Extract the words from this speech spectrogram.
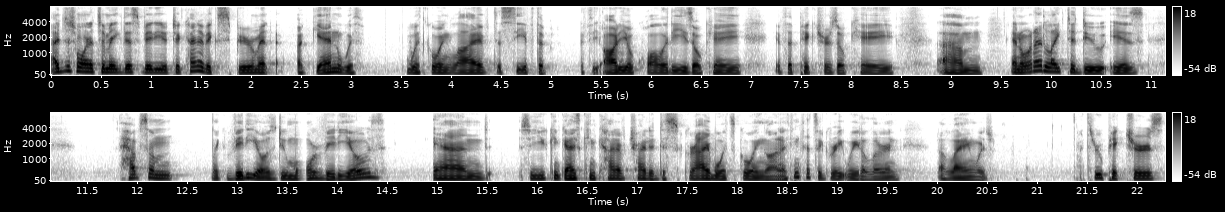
I just wanted to make this video to kind of experiment again with with going live to see if the if the audio quality is okay, if the picture is okay. Um, and what I'd like to do is have some like videos, do more videos, and so you can guys can kind of try to describe what's going on. I think that's a great way to learn a language through pictures,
